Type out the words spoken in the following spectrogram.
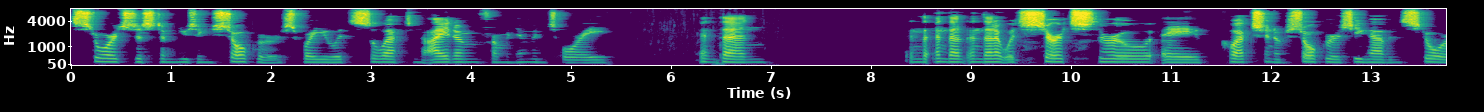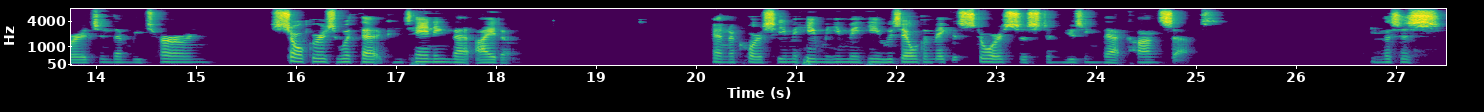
storage system using shulkers, where you would select an item from an inventory, and then and, and then and then it would search through a collection of shulkers you have in storage, and then return shulkers with that containing that item and of course he he he he was able to make a storage system using that concept. And this is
